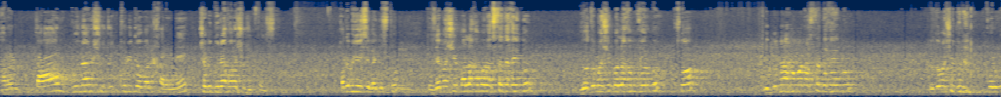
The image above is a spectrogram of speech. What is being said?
কারণ তার গুনার সুযোগ করে দেওয়ার কারণে সবে গুণা করার সুযোগ পাইছে। কত বুঝেছে ভাই দোস্ত? তো যে মাসে পালা খাবার রাস্তা দেখাইব যত মাসে পালা খাম করব, সব। যে গুণা খাবার রাস্তা দেখাইব যত মাসে গুণা করব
